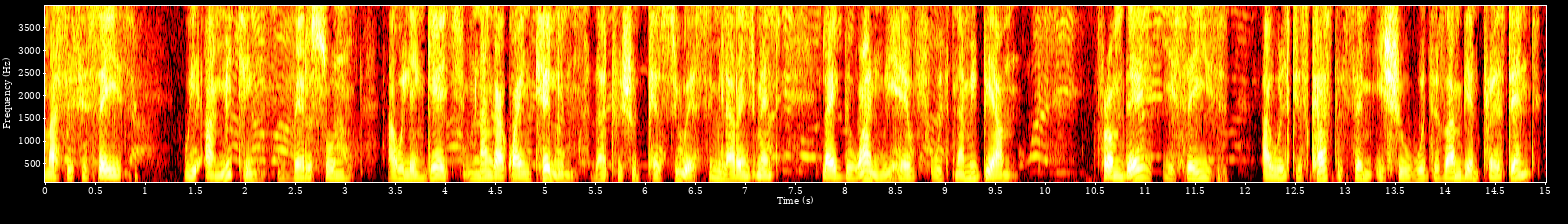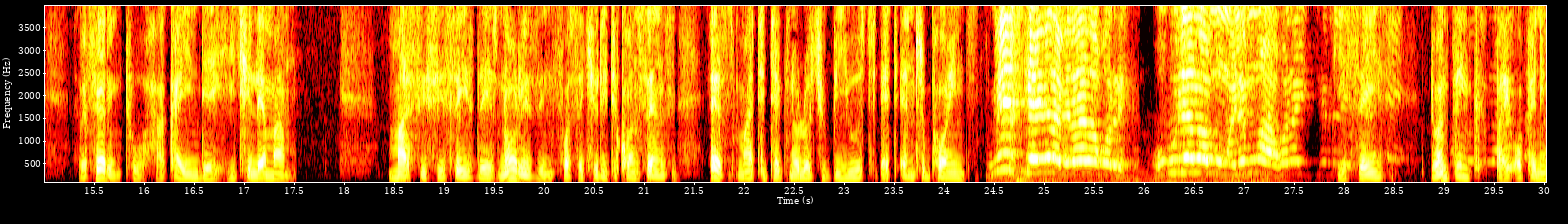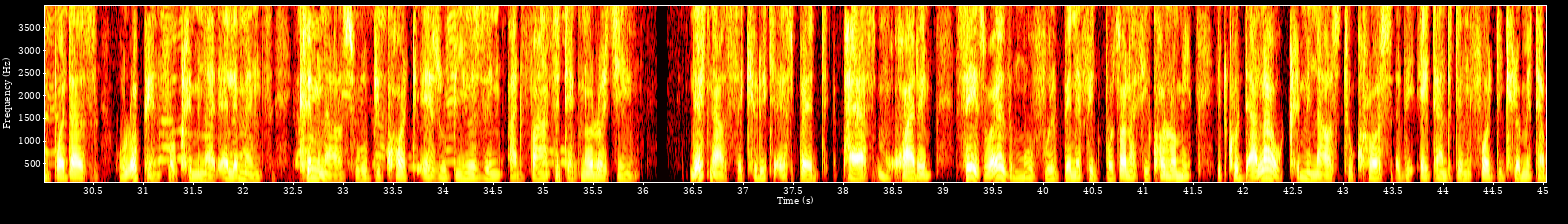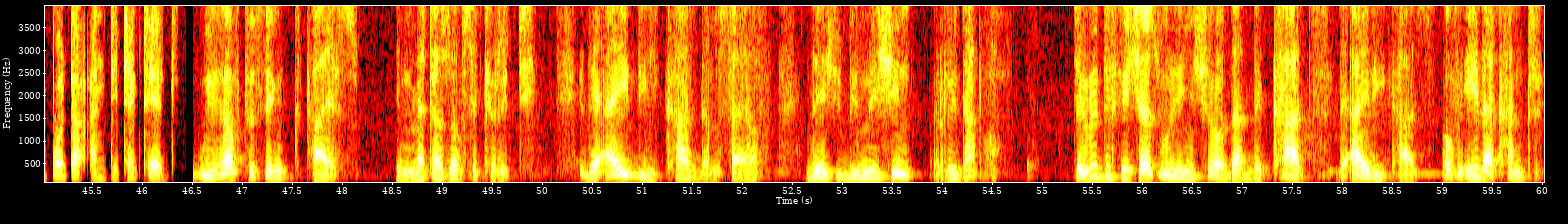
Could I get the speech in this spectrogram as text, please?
Masisi says, We are meeting very soon. I will engage Mnangagwa and tell him that we should pursue a similar arrangement like the one we have with Namibia. From there, he says, I will discuss the same issue with the Zambian president, referring to Hakainde Hichilema. Masisi says there is no reason for security concerns as smart technology will be used at entry points. He says, don't think by opening borders will open for criminal elements. Criminals will be caught as will be using advanced technology. National security expert Pius Mukware says while the move will benefit Botswana's economy, it could allow criminals to cross the 840 kilometer border undetected. We have to think twice in matters of security. The ID cards themselves, they should be machine readable. Security features will ensure that the cards, the ID cards of either country,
